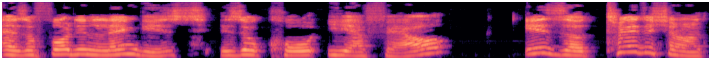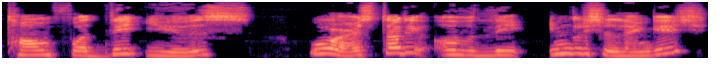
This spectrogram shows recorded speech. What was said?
as a foreign language is called EFL is a traditional term for the use or study of the English language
